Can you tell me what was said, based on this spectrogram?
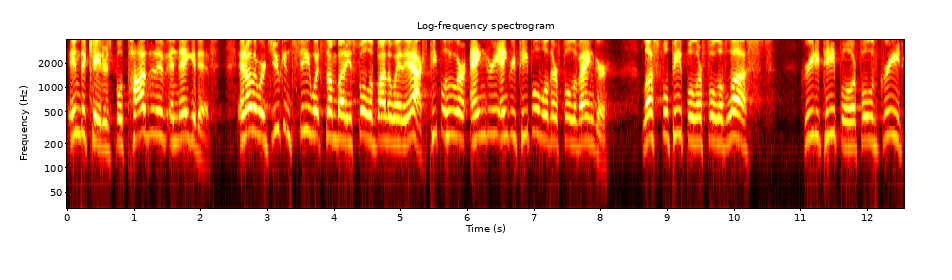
Indicators, both positive and negative. In other words, you can see what somebody's full of by the way they act. People who are angry, angry people, well, they're full of anger. Lustful people are full of lust. Greedy people are full of greed.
